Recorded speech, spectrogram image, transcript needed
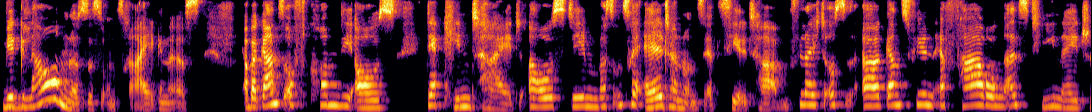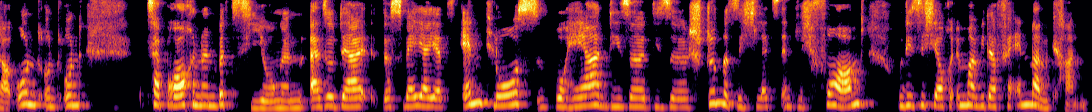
Wir mhm. glauben, dass es unsere eigene ist. Aber ganz oft kommen die aus der Kindheit, aus dem, was unsere Eltern uns erzählt haben, vielleicht aus äh, ganz vielen Erfahrungen als Teenager und, und, und zerbrochenen Beziehungen. Also der, das wäre ja jetzt endlos, woher diese, diese Stimme sich letztendlich formt und die sich ja auch immer wieder verändern kann.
